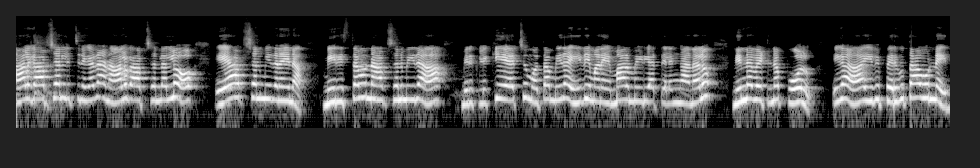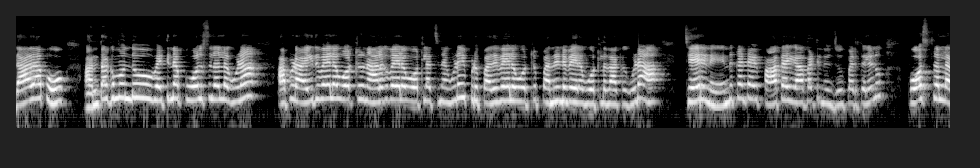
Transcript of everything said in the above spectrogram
నాలుగు ఆప్షన్లు ఇచ్చినాయి కదా ఆ నాలుగు ఆప్షన్లలో ఏ ఆప్షన్ మీదనైనా మీరు ఇష్టమున్న ఉన్న ఆప్షన్ మీద మీరు క్లిక్ చేయొచ్చు. మొత్తం మీద ఇది మన ఎంఆర్ మీడియా తెలంగాణలో నిన్న పెట్టిన పోలు. ఇక ఇవి పెరుగుతూ ఉన్నాయి. దాదాపు అంతకుముందు పెట్టిన పోల్స్లలో కూడా అప్పుడు ఐదు వేల ఓట్లు నాలుగు వేల ఓట్లు వచ్చినా కూడా ఇప్పుడు పదివేల ఓట్లు పన్నెండు వేల ఓట్ల దాకా కూడా చేరినాయి. ఎందుకంటే అవి పాతాయి కాబట్టి నేను చూపెడతలేను. పోస్టుల్లో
